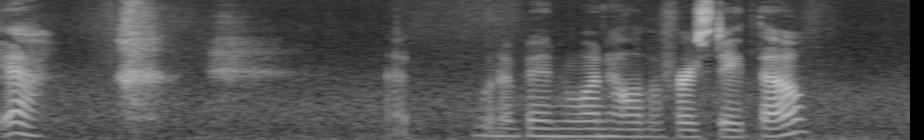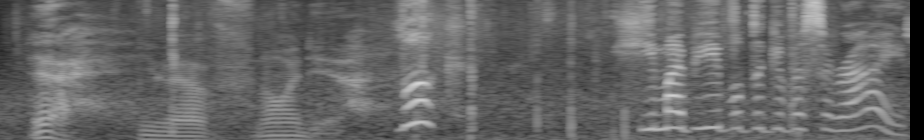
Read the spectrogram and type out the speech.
Yeah. That would have been one hell of a first date, though. Yeah, you have no idea. Look! He might be able to give us a ride.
